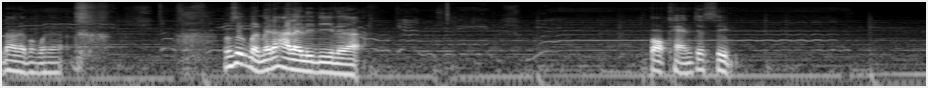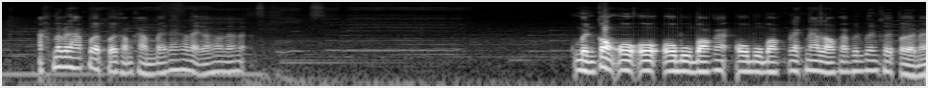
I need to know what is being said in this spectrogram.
ได้อะไรบางวะเนี่ยรู้สึกเหมือนไม่ได้อะไรเลยดีเลยอะ ปอกแขนเจ็ดสิบอะไม่เป็นไรครับเปิดเปิดขำๆไปได้เท่าไหร่ก็เท่านั้นแหละเหมือนกล่องโอโอโอบูบ็อกอะโอบูบ็อกแรกหน้าล็อกครับเพื่อนๆเคยเปิดไหม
